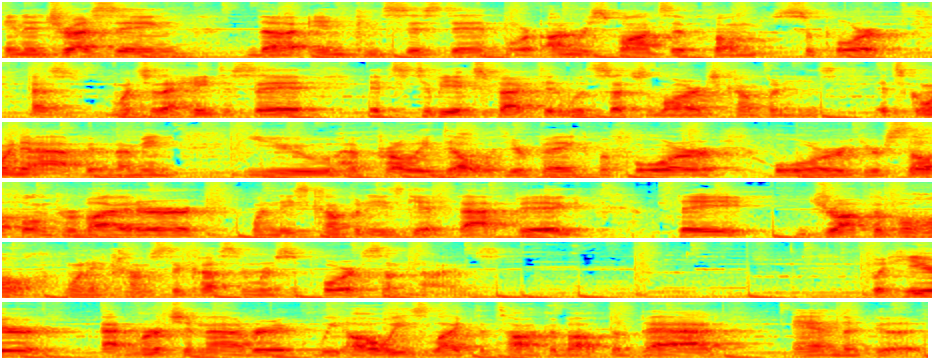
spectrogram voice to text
In addressing the inconsistent or unresponsive phone support, as much as I hate to say it, it's to be expected with such large companies. It's going to happen. I mean, you have probably dealt with your bank before or your cell phone provider. When these companies get that big, they drop the ball when it comes to customer support sometimes. But here at Merchant Maverick, we always like to talk about the bad and the good.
